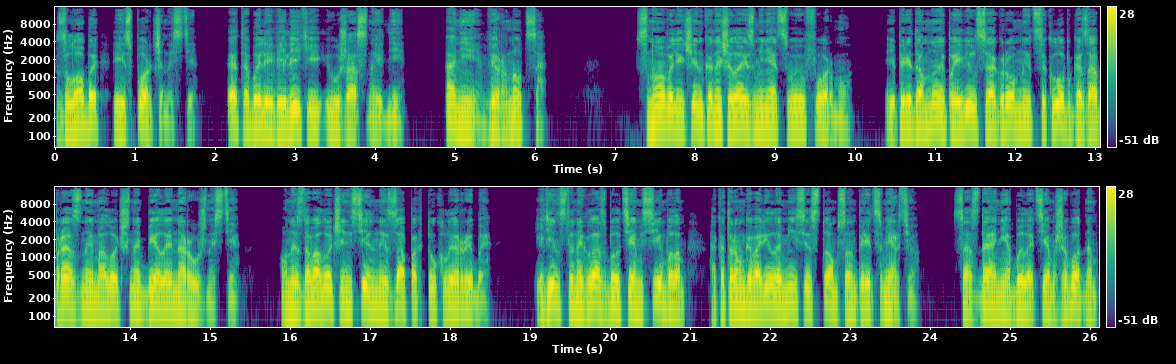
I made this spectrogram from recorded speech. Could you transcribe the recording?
злобы и испорченности. Это были великие и ужасные дни. Они вернутся. Снова личинка начала изменять свою форму, и передо мной появился огромный циклоп газообразной молочно-белой наружности. Он издавал очень сильный запах тухлой рыбы. Единственный глаз был тем символом, о котором говорила миссис Томпсон перед смертью. Создание было тем животным,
